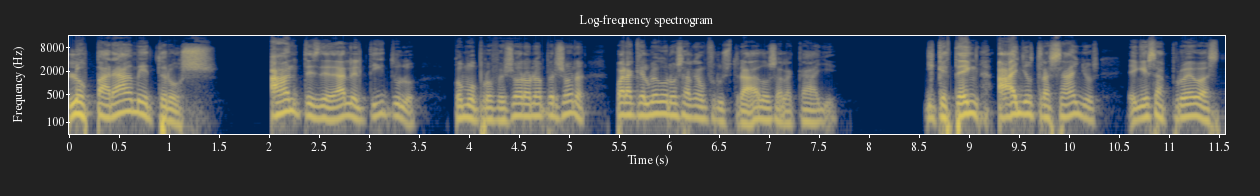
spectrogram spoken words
los parámetros antes de darle el título como profesor a una persona, para que luego no salgan frustrados a la calle y que estén años tras años en esas pruebas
